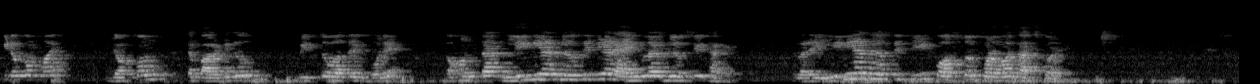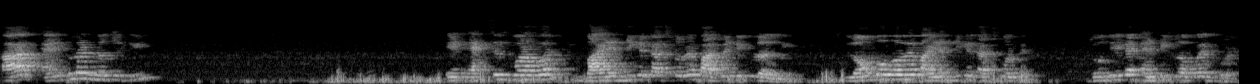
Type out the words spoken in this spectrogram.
কীরকম হয়। যখন একটা পার্টিকেল বৃত্তপথে ঘোরে, তখন তার লিনিয়ার ভেলোসিটি আর অ্যাঙ্গুলার ভেলোসিটি থাকে। এবার এই লিনিয়ার ভেলোসিটি স্পর্শক বরাবর কাজ করে। আর অ্যাঙ্গুলার ভেলোসিটি এর অ্যাক্সিস বরাবর বাইরের দিকে কাজ করবে পারপেন্ডিকুলারলি লম্বভাবে বাইরের দিকে কাজ করবে, যদি এটা অ্যান্টি ক্লকওয়াইজ ঘোরে।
